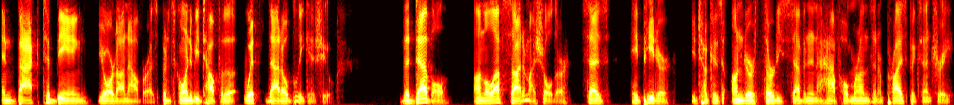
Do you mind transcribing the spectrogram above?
and back to being Yordan Alvarez, but it's going to be tough with, a, with that oblique issue. The devil on the left side of my shoulder says, Hey, Peter, you took his under 37 and a half home runs in a prize picks entry,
